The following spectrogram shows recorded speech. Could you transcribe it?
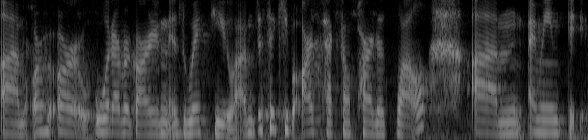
um, or, or whatever guardian is with you, um, just to keep our techs apart as well. Um, I mean, th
